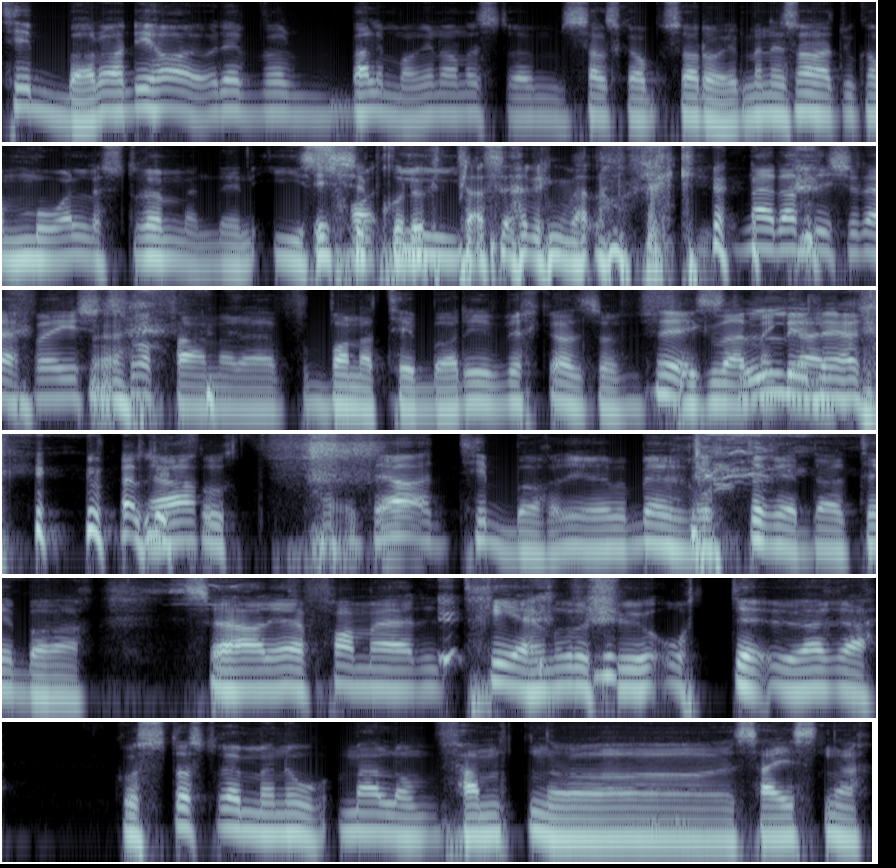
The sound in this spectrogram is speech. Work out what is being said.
Tibber, da, de har jo, det er veldig mange andre strømselskaper som har det men det er sånn at du kan måle strømmen din i Ikke produktplassering, vel å merke. Nei, dette er ikke det, for jeg er ikke så fan av det forbanna Tibber. De virker så Det gikk veldig ned veldig Ja. fort. Ja, Tibber. De blir rotteridd av Tibber her. Se her, det er faen meg 328 øre koster strømmen nå mellom 15 og 16 her.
